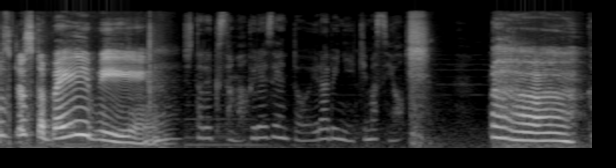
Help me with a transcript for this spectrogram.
was just a baby. Uh...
